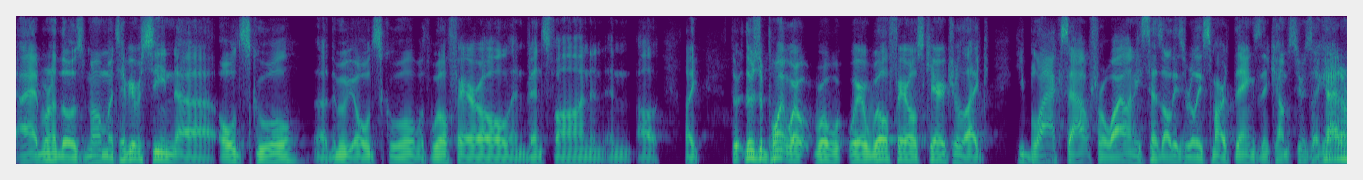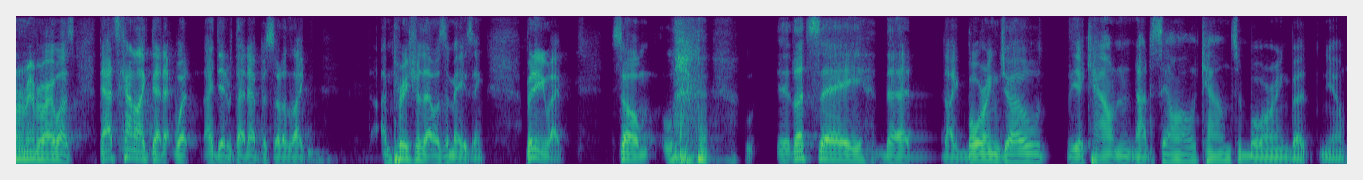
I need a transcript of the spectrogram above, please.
I had one of those moments. Have you ever seen uh, Old School, uh, the movie Old School with Will Ferrell and Vince Vaughn, and and all, like there, there's a point where, where where Will Ferrell's character like he blacks out for a while and he says all these really smart things, and he comes to me, he's like, I don't remember where I was. That's kind of like that. What I did with that episode, I was like, I'm pretty sure that was amazing. But anyway, so let's say that like boring Joe the accountant, not to say all accountants are boring, but you know,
